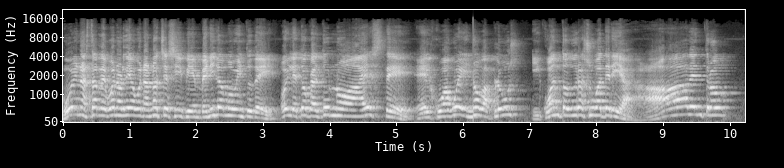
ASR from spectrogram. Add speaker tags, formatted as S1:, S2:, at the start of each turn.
S1: Buenas tardes, buenos días, buenas noches y bienvenido a Moving Today. Hoy le toca el turno a este, el Huawei Nova Plus. ¿Y cuánto dura su batería? ¡Adentro!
